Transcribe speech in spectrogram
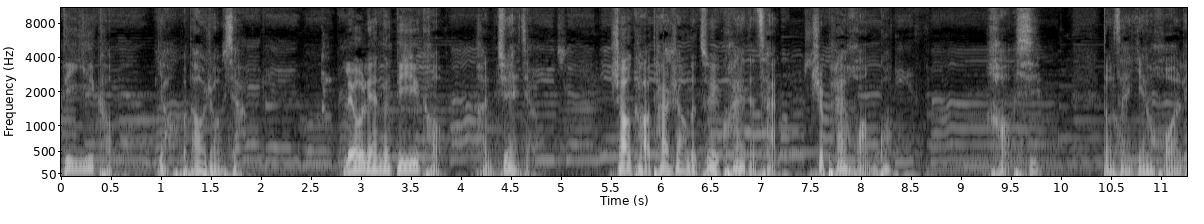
第一口咬不到肉馅；榴莲的第一口很倔强。烧烤摊上的最快的菜是拍黄瓜。好戏，都在烟火里。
